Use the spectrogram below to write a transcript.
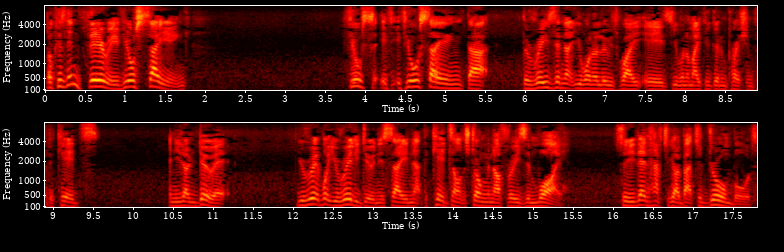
Because in theory, if you're saying, if you're, if, if you're saying that the reason that you want to lose weight is you want to make a good impression for the kids, and you don't do it, you're what you're really doing is saying that the kids aren't strong enough reason why. So you then have to go back to the drawing board.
